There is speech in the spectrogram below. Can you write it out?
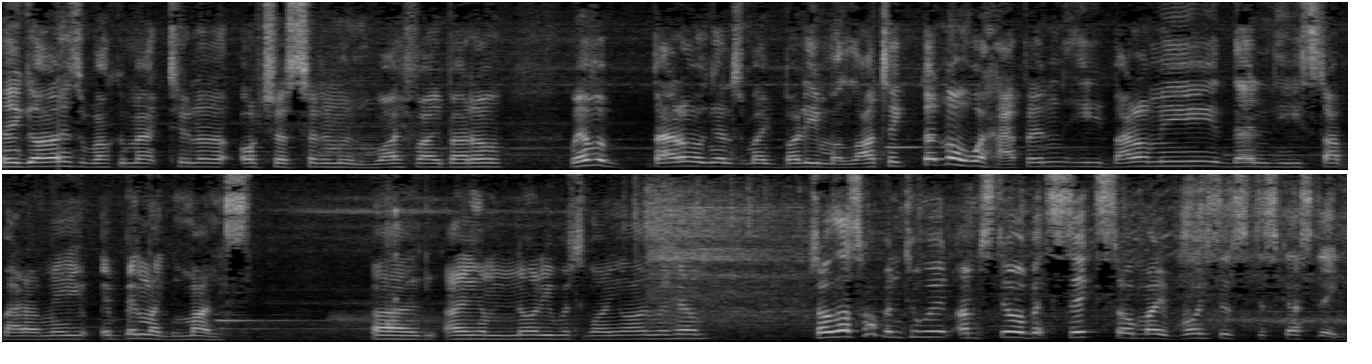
Hey guys, welcome back to another Ultra Moon Wi-Fi battle. We have a battle against my buddy Milotic. Don't know what happened. He battled me, then he stopped battling me. It's been like months. Uh, I am no idea what's going on with him. So let's hop into it. I'm still a bit sick, so my voice is disgusting.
